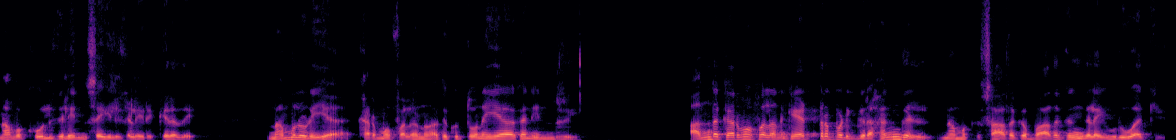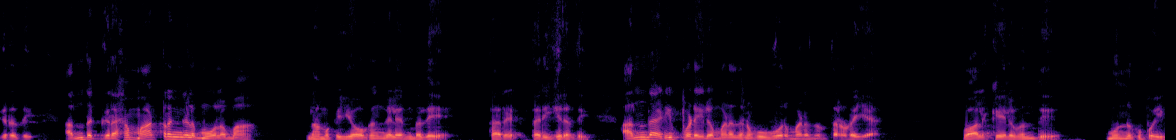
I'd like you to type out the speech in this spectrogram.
நவக்கோள்களின் செயல்கள் இருக்கிறது. நம்மளுடைய கர்ம பலனும் அதுக்கு துணையாக நின்று அந்த கர்ம பலனுக்கு ஏற்றபடி கிரகங்கள் நமக்கு சாதக பாதகங்களை உருவாக்குகிறது. அந்த கிரக மாற்றங்கள் மூலமாக நமக்கு யோகங்கள் என்பதே தர தருகிறது. அந்த அடிப்படையில் மனிதனும் ஒவ்வொரு மனிதனும் தன்னுடைய வாழ்க்கையில் வந்து முன்னுக்கு போய்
